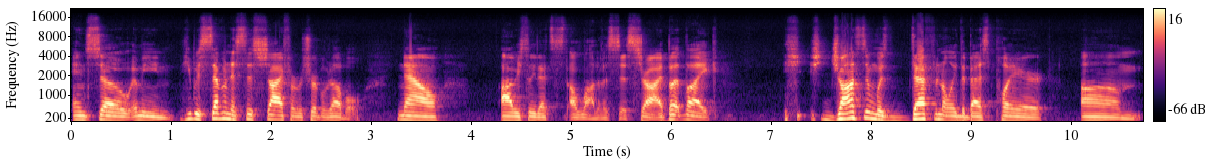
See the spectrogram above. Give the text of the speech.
and so I mean he was seven assists shy from a triple double. Now, obviously that's a lot of assists shy, but like he, Johnson was definitely the best player um,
